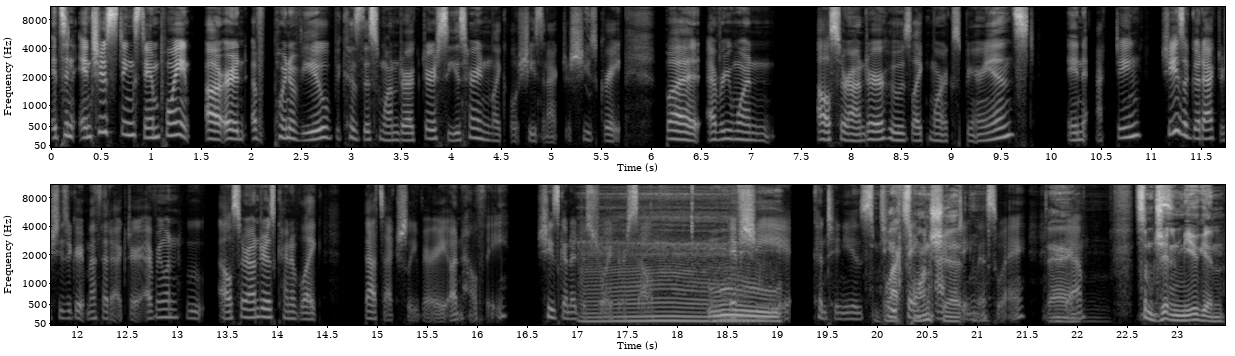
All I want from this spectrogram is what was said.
it's an interesting standpoint uh, or a point of view because this one director sees her and like, oh, she's an actress, she's great. But everyone else around her who is like more experienced in acting, she's a good actor. She's a great method actor. Everyone who else around her is kind of like, that's actually very unhealthy. She's gonna destroy herself Mm. if she continues Some to Black think Swan shit. acting this way. Dang. Yeah. Some Jin and Mugen.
